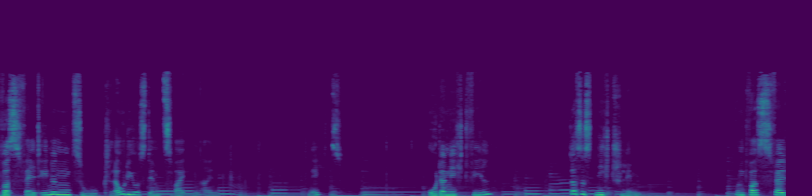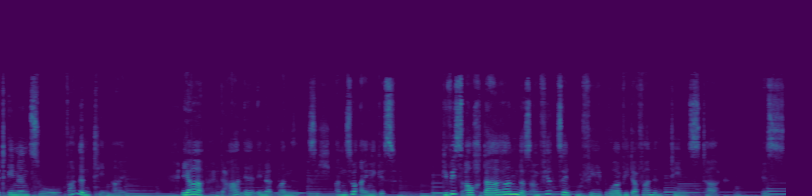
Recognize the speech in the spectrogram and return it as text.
Was fällt Ihnen zu Claudius II. ein? Nichts? Oder nicht viel? Das ist nicht schlimm. Und was fällt Ihnen zu Valentin ein? Ja, da erinnert man sich an so einiges. Gewiss auch daran, dass am 14. Februar wieder Valentinstag ist.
